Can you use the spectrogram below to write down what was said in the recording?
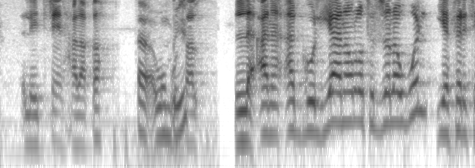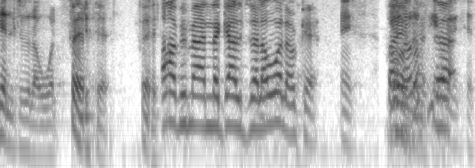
اللي 90 حلقة؟ آه One Piece وصل؟ لا أنا أقول يا ناروتو الجزء الأول يا Fairy Tail الجزء الأول. Fairy Tail Fairy Tail آه بما إنه قال الجزء الأول okay. إيه. طيب. آه، Fairy Tail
